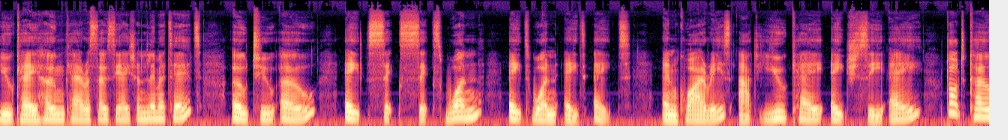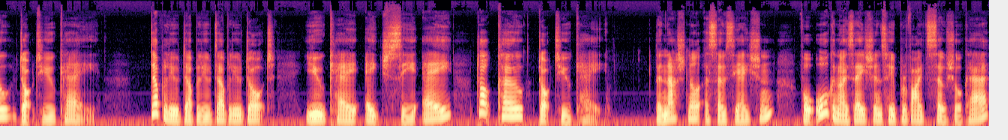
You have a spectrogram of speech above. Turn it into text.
UK Home Care Association Limited 020 8661 8188. Enquiries at ukhca.co.uk www.ukhca.co.uk The National Association for Organisations who Provide Social Care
